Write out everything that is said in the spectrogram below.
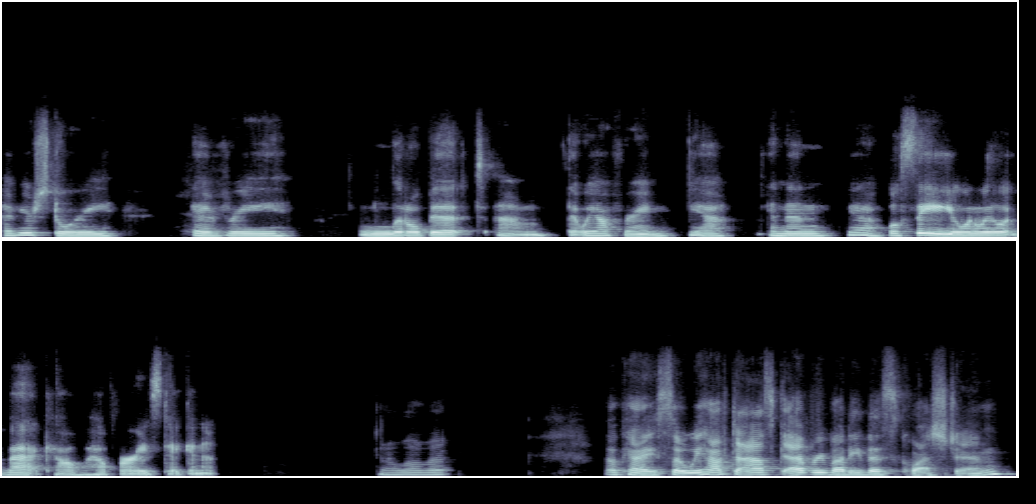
of your story, every little bit um, that we offer Him. Yeah, and then yeah we'll see when we look back how how far he's taken it. I love it. Okay so we have to ask everybody this question.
